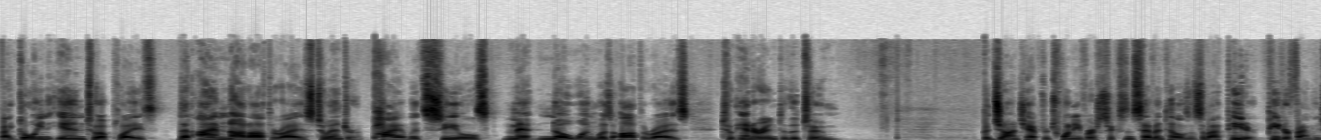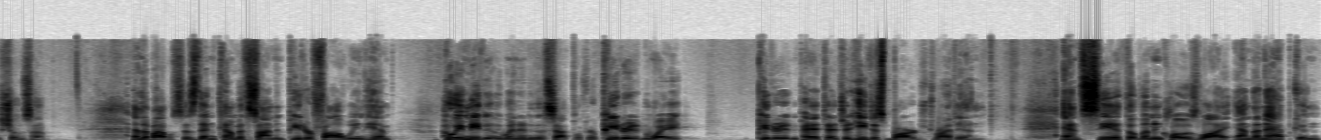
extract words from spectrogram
by going into a place that I am not authorized to enter? Pilate's seals meant no one was authorized to enter into the tomb. But John chapter 20, verse 6 and 7 tells us about Peter. Peter finally shows up. And the Bible says, Then cometh Simon Peter following him, who immediately went into the sepulchre. Peter didn't wait. Peter didn't pay attention. He just barged right in. And seeth the linen clothes lie, and the napkin,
